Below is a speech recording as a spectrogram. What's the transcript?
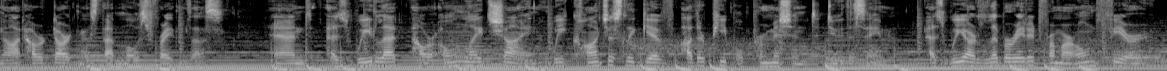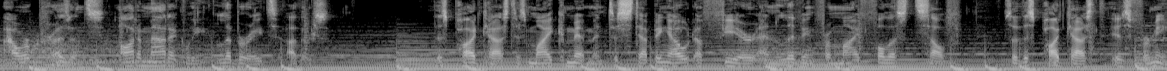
not our darkness, that most frightens us. And as we let our own light shine, we consciously give other people permission to do the same. As we are liberated from our own fear, our presence automatically liberates others. This podcast is my commitment to stepping out of fear and living from my fullest self. So, this podcast is for me,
